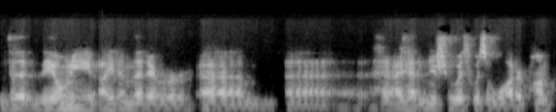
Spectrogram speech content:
the the only item that ever um, uh, I had an issue with was a water pump,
